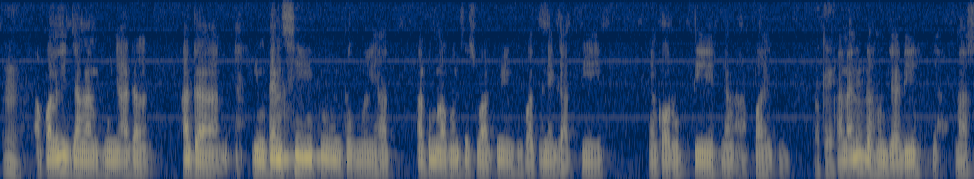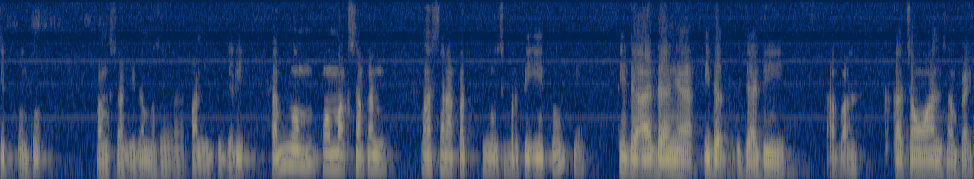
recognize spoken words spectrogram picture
Hmm. Apalagi jangan punya ada ada intensi itu untuk melihat atau melakukan sesuatu yang sifatnya negatif yang koruptif, yang apa itu. Okay. Karena ini sudah menjadi ya, nasib untuk bangsa kita masa depan itu. Jadi kami mem memaksakan masyarakat seperti itu, ya, tidak adanya, tidak terjadi apa kekacauan sampai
